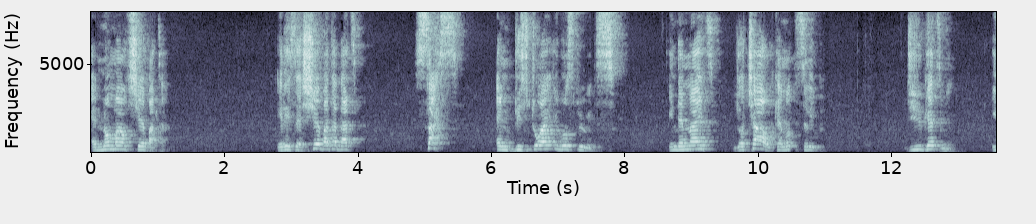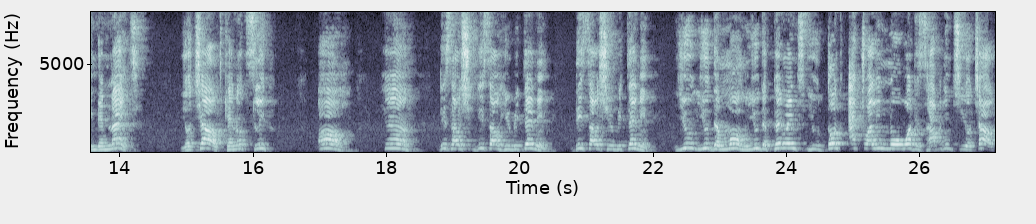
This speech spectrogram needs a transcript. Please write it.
a normal shea butter. It is a shea butter that sucks and destroy evil spirits. In the night, your child cannot sleep. Do you get me? In the night, your child cannot sleep. Oh, yeah, this how she, this how he'll be turning. This how she'll be turning. You, you, the mom, you, the parent, you don't actually know what is happening to your child.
